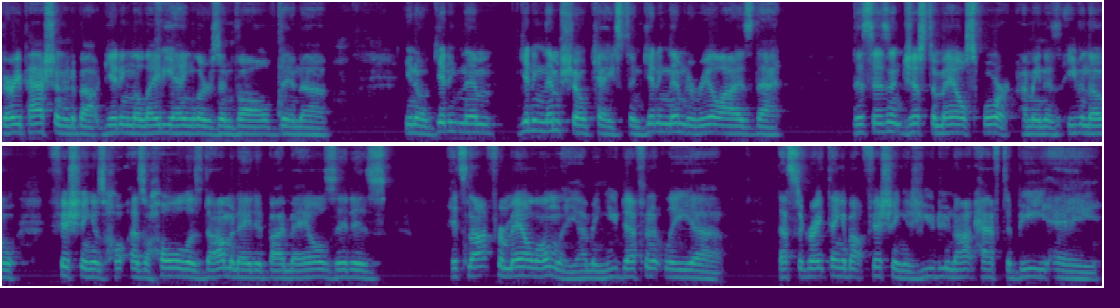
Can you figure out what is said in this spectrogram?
very passionate about getting the lady anglers involved in, uh, you know, getting them getting them showcased and getting them to realize that this isn't just a male sport. I mean, even though fishing as as a whole is dominated by males, it is it's not for male only. I mean, you definitely uh, that's the great thing about fishing is you do not have to be a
